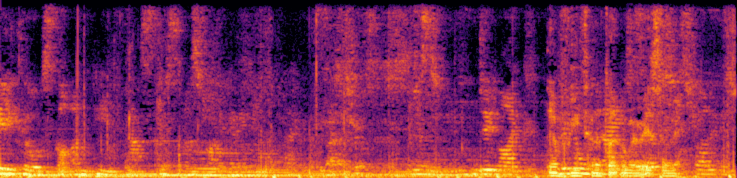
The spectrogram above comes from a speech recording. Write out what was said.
really cool Scotland Heath past Christmas trying to get it in. Just do like. Then for you to, I where it is, sorry.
